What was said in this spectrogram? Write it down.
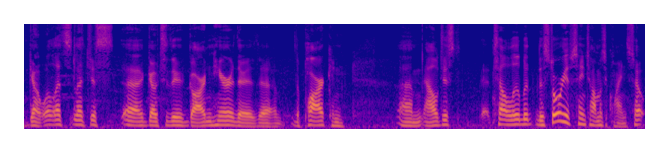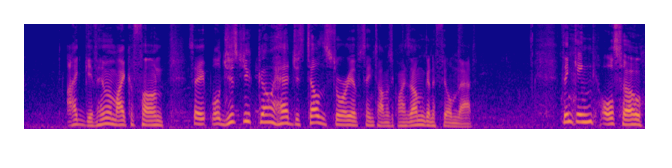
go. Well, let's let's just uh, go to the garden here, the the, the park, and um, I'll just tell a little bit the story of St. Thomas Aquinas. So I give him a microphone, say, "Well, just you go ahead, just tell the story of St. Thomas Aquinas. I'm going to film that." Thinking also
